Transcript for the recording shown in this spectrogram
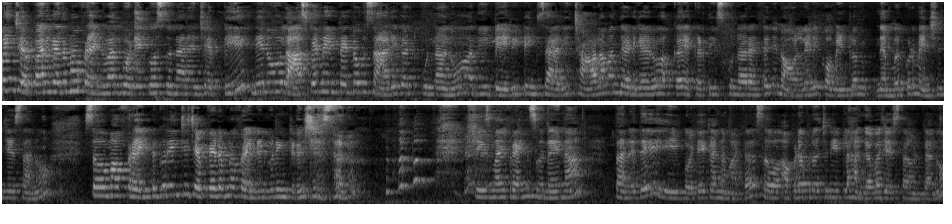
నేను చెప్పాను కదా మా ఫ్రెండ్ వాళ్ళు బొటేకి వస్తున్నానని చెప్పి. నేను లాస్ట్ టైం ఏంటంటే ఒక శారీ కట్టుకున్నాను. అది బేబీ పింక్ శారీ చాలా మంది అడిగారు అక్క ఎక్కడ తీసుకున్నారంటే? నేను ఆల్రెడీ కామెంట్లో నెంబర్ కూడా మెన్షన్ చేశాను. సో మా ఫ్రెండ్ గురించి చెప్పేటప్పుడు నా ఫ్రెండ్ని కూడా ఇంట్రడ్యూస్ చేస్తాను. She's my friend Sunaina. తనదే ఈ బొటేక్ అన్నమాట. సో అప్పుడప్పుడు వచ్చి నేను ఇట్లా హంగామా చేస్తూ ఉంటాను.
